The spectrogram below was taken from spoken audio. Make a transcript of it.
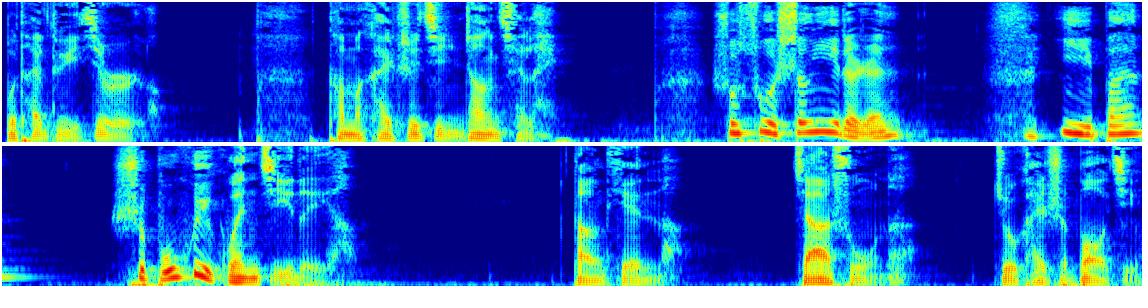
不太对劲儿了，他们开始紧张起来，说做生意的人一般是不会关机的呀。当天呢，家属呢就开始报警。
